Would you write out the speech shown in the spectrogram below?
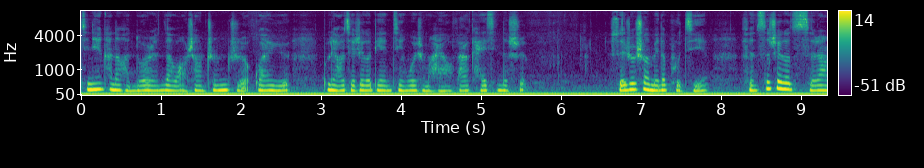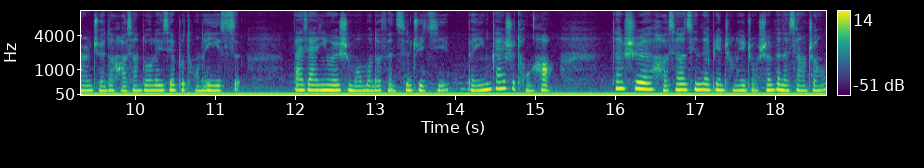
今天看到很多人在网上争执关于不了解这个电竞为什么还要发开心的事。随着社媒的普及，粉丝这个词让人觉得好像多了一些不同的意思。大家因为是某某的粉丝聚集，本应该是同号，但是好像现在变成了一种身份的象征。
